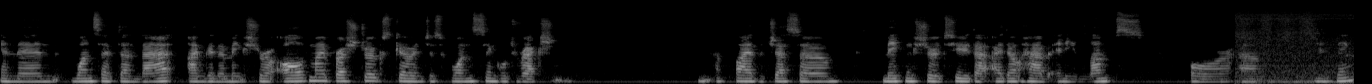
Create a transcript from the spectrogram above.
And then once I've done that, I'm going to make sure all of my brush strokes go in just one single direction. Apply the gesso, making sure too that I don't have any lumps or um, anything.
